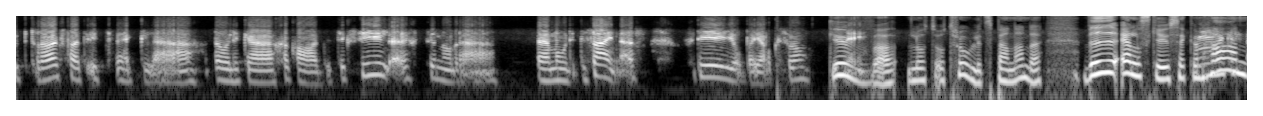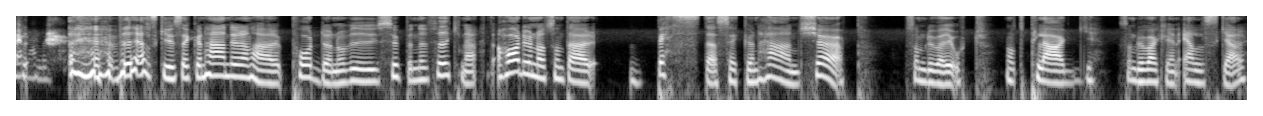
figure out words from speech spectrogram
uppdrag för att utveckla olika chokladtextiler till några äh, modedesigners. Så det jobbar jag också Gud vad låter otroligt spännande. Vi älskar ju second mm, hand. Mm, vi älskar ju second hand i den här podden och vi är supernyfikna. Har du något sånt där bästa second hand-köp som du har gjort? Något plagg som du verkligen älskar,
